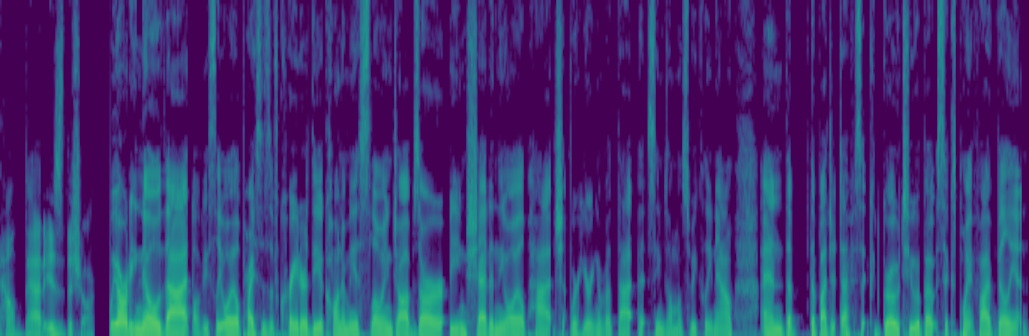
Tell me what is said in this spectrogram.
how bad is the shock? We already know that obviously oil prices have cratered, the economy is slowing, jobs are being shed in the oil patch. We're hearing about that it seems almost weekly now. And the the budget deficit could grow to about 6.5 billion.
